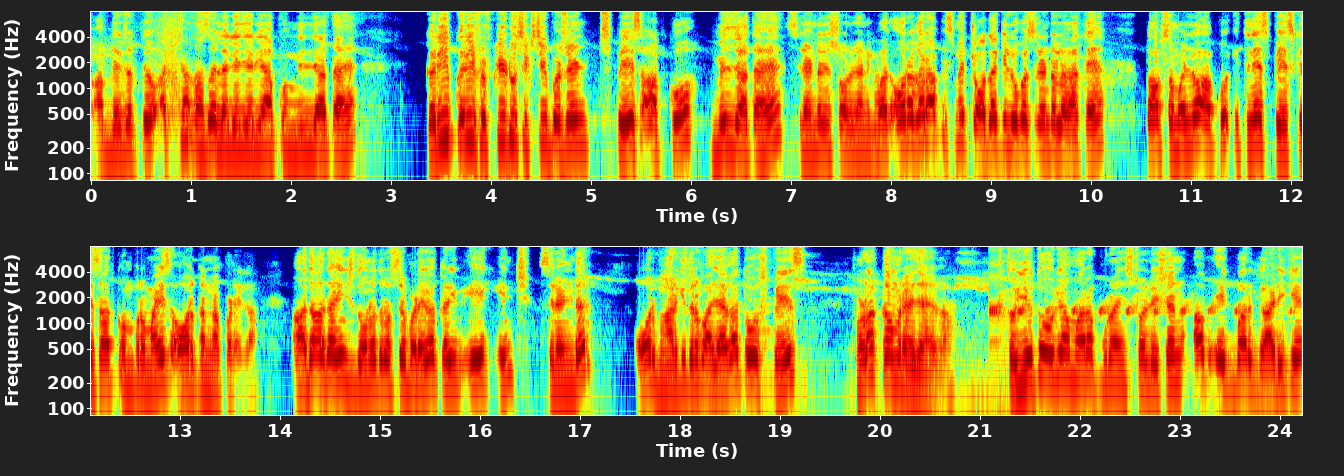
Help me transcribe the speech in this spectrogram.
आप देख सकते हो अच्छा खासा लगेज एरिया आपको मिल जाता है। करीब करीब 50 टू 60 परसेंट स्पेस आपको मिल जाता है सिलेंडर इंस्टॉल हो जाने के बाद। और अगर आप इसमें 14 किलो का सिलेंडर लगाते हैं तो आप समझ लो आपको इतने स्पेस के साथ कॉम्प्रोमाइज और करना पड़ेगा। आधा आधा इंच दोनों तरफ़ से बढ़ेगा, करीब एक इंच सिलेंडर और बाहर की तरफ़ आ जाएगा तो स्पेस थोड़ा कम रह जाएगा। तो ये तो हो गया हमारा पूरा इंस्टॉलेशन अब एक बार गाड़ी के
